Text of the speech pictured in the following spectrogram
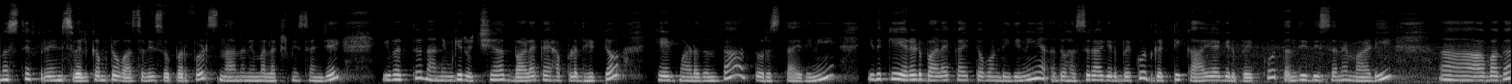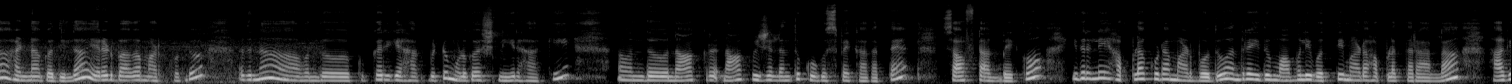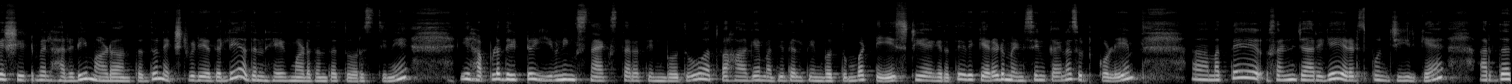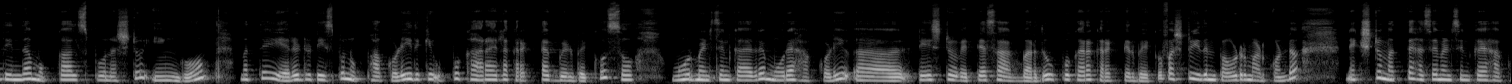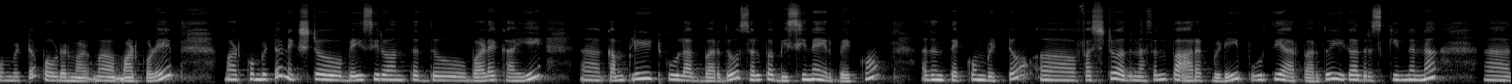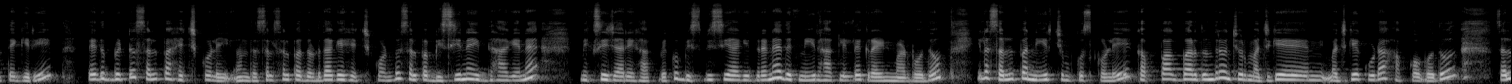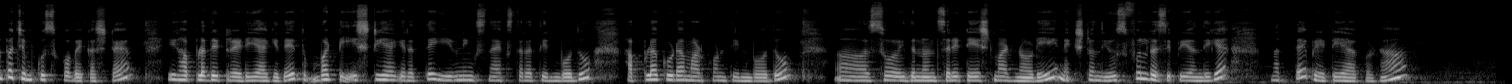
ನಮಸ್ತೆ friends, welcome to Vasavi super foods. ನಾನು ನಿಮ್ಮ ಲಕ್ಷ್ಮಿ ಸಂಜಯ್. ಇವತ್ತು ನಾನು ನಿಮಗೆ ರುಚಿಯಾದ ಬಾಳೆಕಾಯಿ ಹಪ್ಪಳದ ಹಿಟ್ಟು ಹೇಗೆ ಮಾಡೋದು ಅಂತ ತೋರಿಸ್ತಾ ಇದ್ದೀನಿ. ಇದಕ್ಕೆ ಎರಡು ಬಾಳೆಕಾಯಿ ತೊಗೊಂಡಿದ್ದೀನಿ. ಅದು ಹಸಿರಾಗಿರಬೇಕು, ಅದು ಗಟ್ಟಿ ಕಾಯಾಗಿರಬೇಕು. ತಂದಿದ್ದ ದಿವಸನೇ ಮಾಡಿ ಆವಾಗ ಹಣ್ಣಾಗೋದಿಲ್ಲ. ಎರಡು ಭಾಗ ಮಾಡಿಕೊಂಡು ಅದನ್ನು ಒಂದು ಕುಕ್ಕರಿಗೆ ಹಾಕಿಬಿಟ್ಟು ಮುಳುಗೋಷ್ಟು ನೀರು ಹಾಕಿ, ಒಂದು ನಾಲ್ಕು ನಾಲ್ಕು ವಿಷಲ್ ಅಂತೂ ಕೂಗಿಸ್ಬೇಕಾಗತ್ತೆ. ಸಾಫ್ಟ್ ಆಗಬೇಕು. ಇದರಲ್ಲಿ ಹಪ್ಪಳ ಕೂಡ ಮಾಡ್ಬೋದು. ಅಂದರೆ ಇದು ಮಾಮೂಲಿ ಒತ್ತಿ ಮಾಡೋ ಹಪ್ಪಳ ಥರ ಅಲ್ಲ. ಹಾಗೆ ಶೀಟ್ ಮೇಲೆ ಹರಡಿ ಮಾಡೋ ಅಂಥದ್ದು ನೆಕ್ಸ್ಟ್ ವಿಡಿಯೋದಲ್ಲಿ ಅದನ್ನು ಹೇಗೆ ಮಾಡೋದಂತ ತೋರಿಸ್ತೀನಿ. ಈ ಹಪ್ಪಳದ ಹಿಟ್ಟು ಈವ್ನಿಂಗ್ ಸ್ನ್ಯಾಕ್ಸ್ ಥರ ತಿನ್ಬೋದು ಅಥವಾ ಹಾಗೆ ಮಧ್ಯದಲ್ಲಿ ತಿನ್ಬೋದು ತುಂಬ ಟೇಸ್ಟಿಯಾಗಿರುತ್ತೆ ಇದಕ್ಕೆ ಎರಡು ಮೆಣಸಿನ್ಕಾಯಿನ ಸುಟ್ಕೊಳ್ಳಿ. ಮತ್ತು ಸಣ್ಣ ಜಾರಿಗೆ ಎರಡು ಸ್ಪೂನ್ ಜೀರಿಗೆ, ಅರ್ಧದಿಂದ ಮುಕ್ಕಾಲು ಸ್ಪೂನಷ್ಟು ಇಂಗು, ಮತ್ತು ಎರಡು ಟೀ ಸ್ಪೂನ್ ಉಪ್ಪು ಹಾಕ್ಕೊಳ್ಳಿ. ಇದಕ್ಕೆ ಉಪ್ಪು, ಖಾರ ಎಲ್ಲ ಕರೆಕ್ಟಾಗಿ ಬೀಳಬೇಕು. ಸೊ ಮೂರು ಮೆಣಸಿನಕಾಯಿ ಆದರೆ ಮೂರೇ ಹಾಕ್ಕೊಳ್ಳಿ. ಟೇಸ್ಟು ವ್ಯತ್ಯಾಸ ಆಗಬಾರ್ದು. ಉಪ್ಪು, ಖಾರ ಕರೆಕ್ಟ್ ಇರಬೇಕು. ಫಸ್ಟು ಇದನ್ನು ಪೌಡ್ರ್ ಮಾಡಿಕೊಂಡು ನೆಕ್ಸ್ಟು ಮತ್ತೆ ಹಸಿಮೆಣಸಿನ್ಕಾಯಿ ಹಾಕ್ಕೊಂಬಿಟ್ಟು ಪೌಡರ್ ಮಾಡ್ಕೊಳ್ಳಿ. ಮಾಡ್ಕೊಂಬಿಟ್ಟು ನೆಕ್ಸ್ಟು ಬೇಯಿಸಿರೋ ಅಂಥದ್ದು ಬಾಳೆಕಾಯಿ ಕಂಪ್ಲೀಟ್ ಕೂಲ್ ಆಗಬಾರ್ದು. ಸ್ವಲ್ಪ ಬಿಸಿನೇ ಇರಬೇಕು. ಅದನ್ನು ತೆಕ್ಕೊಂಬಿಟ್ಟು ಫಸ್ಟು ಅದನ್ನು ಸ್ವಲ್ಪ ಆರಕ್ಕೆ ಬಿಡಿ ಪೂರ್ತಿ ಆರಬಾರ್ದು. ಈಗ ಅದ್ರ ಸ್ಕಿನ್ನನ್ನು ತೆಗಿರಿ. ತೆಗೆದುಬಿಟ್ಟು ಸ್ವಲ್ಪ ಹೆಚ್ಕೊಳ್ಳಿ. ಒಂದು ಸ್ವಲ್ಪ ಸ್ವಲ್ಪ ದೊಡ್ಡದಾಗೆ ಹೆಚ್ಕೊಂಡು ಸ್ವಲ್ಪ ಬಿಸಿನೇ ಇದ್ದ ಹಾಗೇ ಮಿಕ್ಸಿ ಜಾರಿಗೆ ಹಾಕಬೇಕು. ಬಿಸಿ ಬಿಸಿಯಾಗಿದ್ರೇ ಅದಕ್ಕೆ ನೀರು ಹಾಕಲಿಲ್ಲದೆ ಗ್ರೈಂಡ್ ಮಾಡ್ಬೋದು. ಇಲ್ಲ ಸ್ವಲ್ಪ ನೀರು ಚಿಮ್ಕಿಸ್ಕೊಳ್ಳಿ. ಕಪ್ಪಾಗಬಾರ್ದು ಅಂದರೆ ಒಂಚೂರು ಮಜ್ಜಿಗೆ ಮಜ್ಜಿಗೆ ಕೂಡ ಹಾಕ್ಕೋಬೋದು ಸ್ವಲ್ಪ ಚಿಮ್ಕಿಸ್ಕೋಬೇಕಷ್ಟೆ. ಈಗ ಹಪ್ಪಳದ ಹಿಟ್ಟು ರೆಡಿಯಾಗಿದೆ. ತುಂಬ ಟೇಸ್ಟಿಯಾಗಿರುತ್ತೆ. ಈವ್ನಿಂಗ್ ಸ್ನ್ಯಾಕ್ಸ್ ಥರ ತಿನ್ಬೋದು. ಹಪ್ಪಳ ಕೂಡ ಮಾಡ್ಕೊಂಡು ತಿನ್ಬೋದು. ಸೊ ಇದನ್ನೊಂದು ಸರಿ ಟೇಸ್ಟ್ ಮಾಡಿ ನೋಡಿ. ನೆಕ್ಸ್ಟ್ ಒಂದು ಯೂಸ್ಫುಲ್ ರೆಸಿಪಿಯೊಂದಿಗೆ ಮತ್ತೆ ಭೇಟಿಯಾಗೋಣ.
